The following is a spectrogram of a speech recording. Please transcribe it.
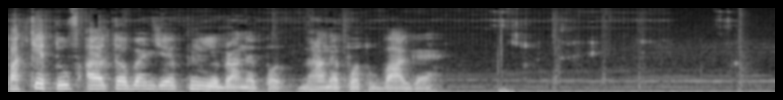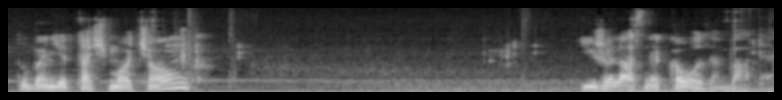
pakietów, ale to będzie później brane, po, brane pod uwagę. Tu będzie taśmociąg i żelazne koło zębate.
